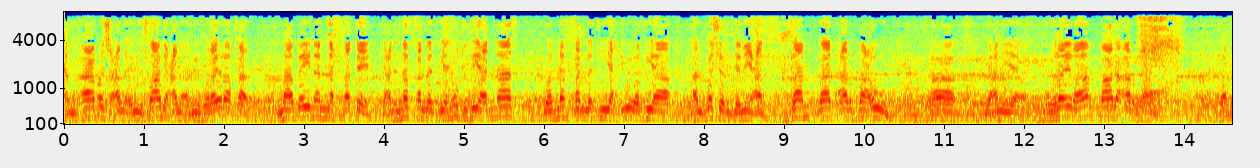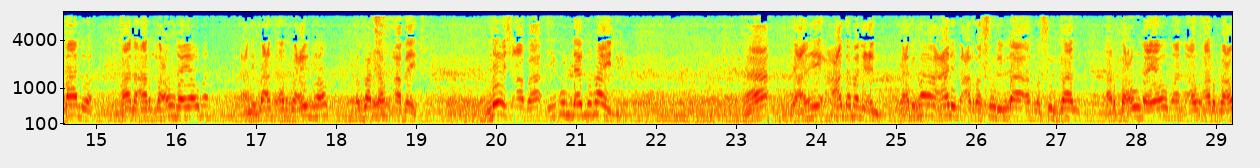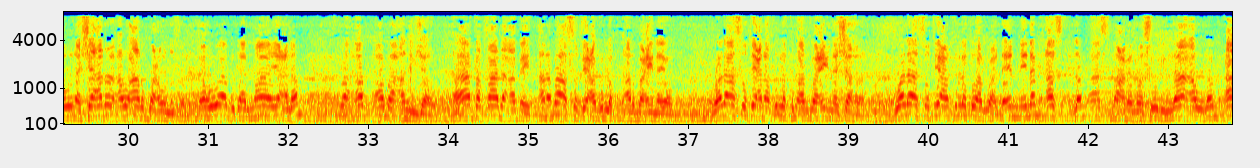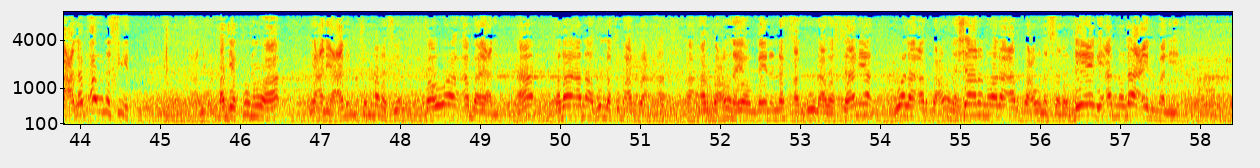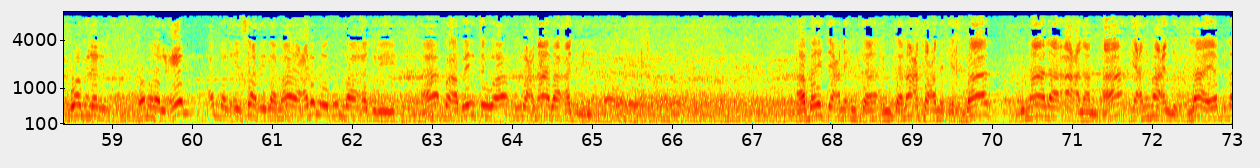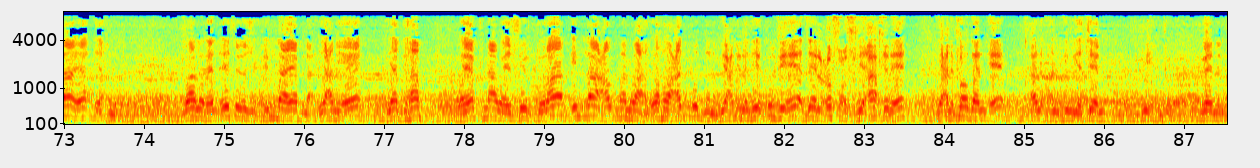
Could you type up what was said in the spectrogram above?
عن أعمش عن أبي صالح عن أبي هريرة قال ما بين النفختين يعني النفخة التي يموت فيها الناس والنفخة التي يحيون فيها البشر جميعا. كم؟ قال أربعون. آه يعني هريرة قال أربعون. فقال قال أربعون يوما؟ يعني بعد أربعين يوم فقال لهم أبيت. ليش أبى؟ يقول لأنه ما يدري. ها يعني عدم العلم. يعني ما علم عن رسول الله الرسول قال أربعون يوما أو أربعون شهرا أو أربعون سنة. فهو قال ما يعلم أبى أن يجاوب. ها فقال أبيت أنا ما أستطيع أقول لكم أربعين يوما ولا أستطيع أن أقول لكم أربعين شهرا ولا أستطيع أن أقول لكم أربعين لأني لم أس... لم أسمع من رسول الله أو لم أعلم أو نسيت. يعني قد يكون هو يعني علم ثم نسي فهو ابى يعني ها؟ فلا أنا أقول لكم أربع أربعون يوم بين النفخة الأولى والثانية ولا أربعون شهرا ولا أربعون سنة، ليه؟ لأنه لا علم لي. ومن ال... ومن العلم أن الإنسان إذا ما يعلم يقول لا أدري ها؟ فأبيت بمعنى لا أدري هنا. أبيت يعني امتنعت عن الإخبار بما لا أعلم ها؟ يعني ما عندي. لا يبلى يخلق. قال ليس الا يبلى. يعني إيه؟ يذهب ويفنى ويصير تراب إلا عظما واحد وهو عظم الذنب يعني الذي يكون في إيه؟ زي العصعص في آخر إيه؟ يعني فوق الايه الاليتين بين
